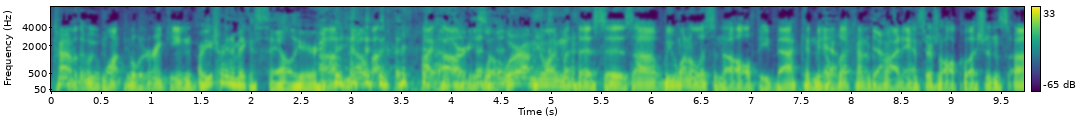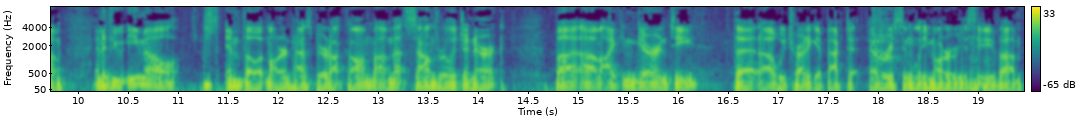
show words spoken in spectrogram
Kind of that we want people to drinking. Are you trying to make a sale here? Uh, no, but I, I'm uh, sold. where I'm going with this is uh, we want to listen to all feedback and be able to kind of Yeah. provide answers to all questions. Um, and if you email just info at moderntimesbeer.com, um, that sounds really generic, but um, I can guarantee that uh, we try to get back to every single email we receive. Um,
